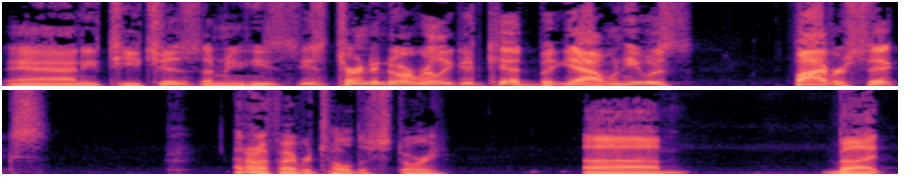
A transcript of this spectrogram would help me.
and he teaches. I mean, he's he's turned into a really good kid. But yeah, when he was five or six, I don't know if I ever told this story, um, but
